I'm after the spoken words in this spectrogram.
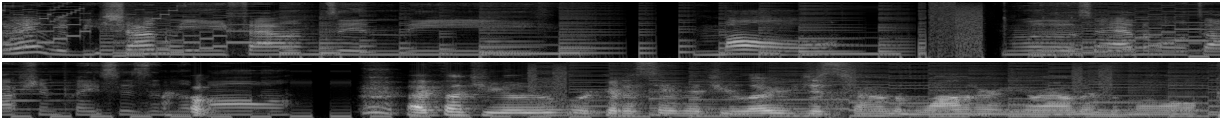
I have a Bichon we found in the mall. One of those animal adoption places in the Oh. mall. I thought you were gonna say that you literally just found him wandering around in the mall.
